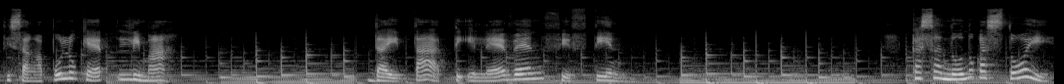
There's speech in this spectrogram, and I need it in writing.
ti sangapulo ket lima. Dayta ti 11.15. Kasano no kastoy?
